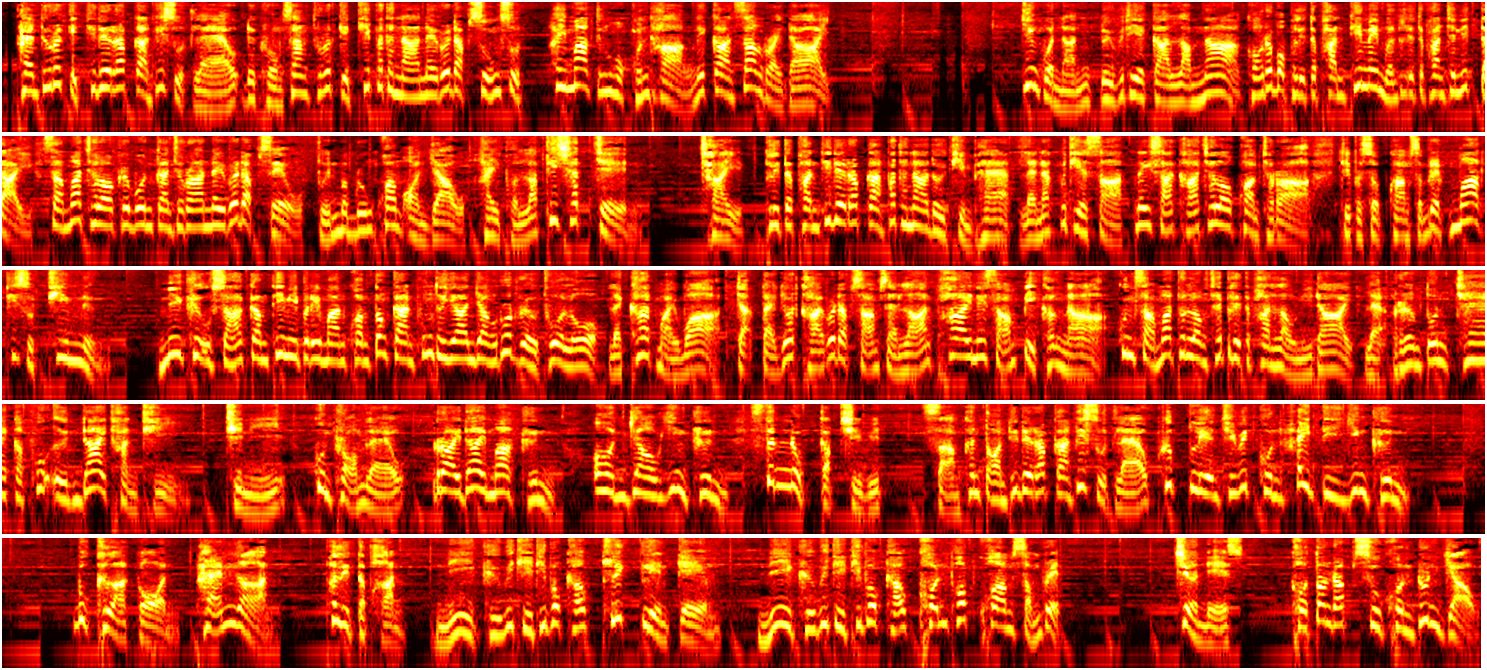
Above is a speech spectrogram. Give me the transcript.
แผนธุรกิจที่ได้รับการพิสูจน์แล้วโดยโครงสร้างธุรกิจที่พัฒนาในระดับสูงสุด ให้มากถึง 6 หนทางในการสร้างรายได้ ยิ่งกว่านั้นด้วยวิทยาการล้ำหน้าของระบบผลิตภัณฑ์ที่ไม่เหมือนผลิตภัณฑ์ชนิดใด สามารถชะลอกระบวนการชราในระดับเซลล์ฝืนบำรุงความอ่อนเยาว์ให้ผลลัพธ์ที่ชัดเจนใช่ผลิตภัณฑ์ที่ได้รับการพัฒนาโดยทีมแพทย์และนักวิทยาศาสตร์ ในสาขาชะลอความชรา ที่ประสบความสำเร็จมากที่สุดทีมหนึ่ง นี่คืออุตสาหกรรมที่มีปริมาณความต้องการพุ่งทะยานอย่างรวดเร็วทั่วโลก และคาดหมายว่าจะแต่ยอดขายระดับ 3 0 0แสนล้านภายใน 3 ปีข้างหน้า คุณสามารถทดลองใช้ผลิตภัณฑ์เหล่านี้ได้ และเริ่มต้นแชร์กับผู้อื่นได้ทันที ทีนี้คุณพร้อมแล้ว รายได้มากขึ้น อ่อนเยาว์ยิ่งขึ้น สนุกกับชีวิต 3 ขั้นตอนที่ได้รับการพิสูจน์แล้วเพื่อเปลี่ยนชีวิตคุณให้ดียิ่งขึ้น บุคลากร แผนงาน ผลิตภัณฑ์ นี่คือวิธีที่พวกเขาพลิกเปลี่ยนเกม นี่คือวิธีที่พวกเขาค้นพบความสำเร็จ เจอเนส ขอต้อนรับสู่คนรุ่นเยาว์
